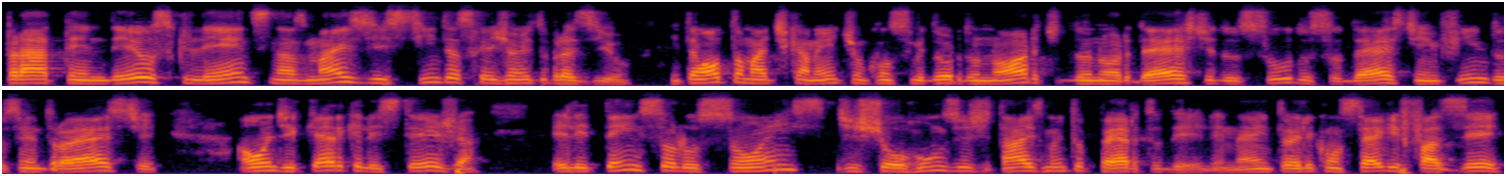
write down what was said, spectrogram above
para atender os clientes nas mais distintas regiões do Brasil. Então, automaticamente, um consumidor do norte, do nordeste, do sul, do sudeste, enfim, do centro-oeste, onde quer que ele esteja, ele tem soluções de showrooms digitais muito perto dele. Né? Então, ele consegue fazer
